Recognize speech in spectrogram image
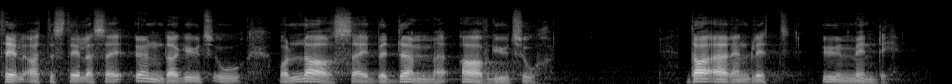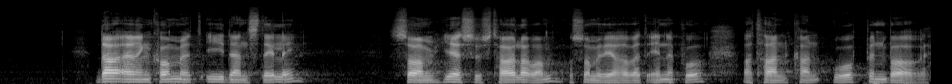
til at det stiller seg under Guds ord og lar seg bedømme av Guds ord. Da er en blitt umyndig. Da er en kommet i den stilling som Jesus taler om, og som vi har vært inne på, at han kan åpenbare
